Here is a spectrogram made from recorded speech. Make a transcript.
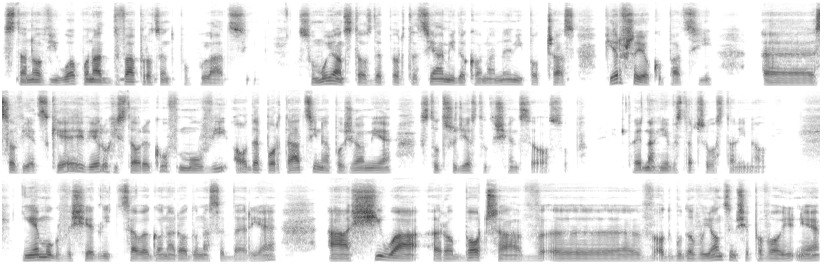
stanowiło ponad 2% populacji. Sumując to z deportacjami dokonanymi podczas pierwszej okupacji e, sowieckiej, wielu historyków mówi o deportacji na poziomie 130 tysięcy osób. To jednak nie wystarczyło Stalinowi nie mógł wysiedlić całego narodu na Syberię, a siła robocza w, e, w odbudowującym się po wojnie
